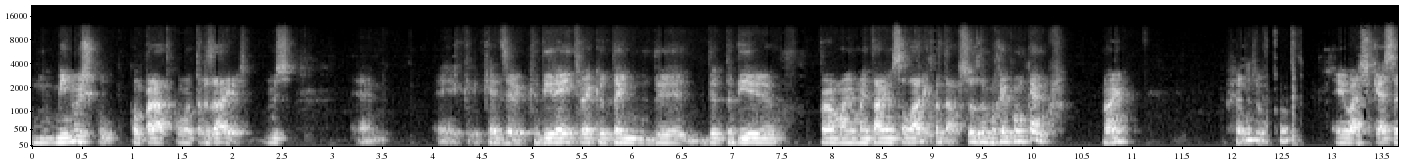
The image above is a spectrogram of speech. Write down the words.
minúsculo comparado com outras áreas, mas é, é quer dizer, que direito é que eu tenho de, de pedir para aumentarem o salário quando há pessoas a morrer com cancro, não é? Portanto, eu acho que essa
